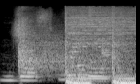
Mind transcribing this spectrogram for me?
Just breathe.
